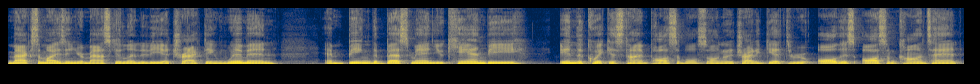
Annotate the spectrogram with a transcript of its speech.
maximizing your masculinity, attracting women, and being the best man you can be in the quickest time possible. So I'm going to try to get through all this awesome content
